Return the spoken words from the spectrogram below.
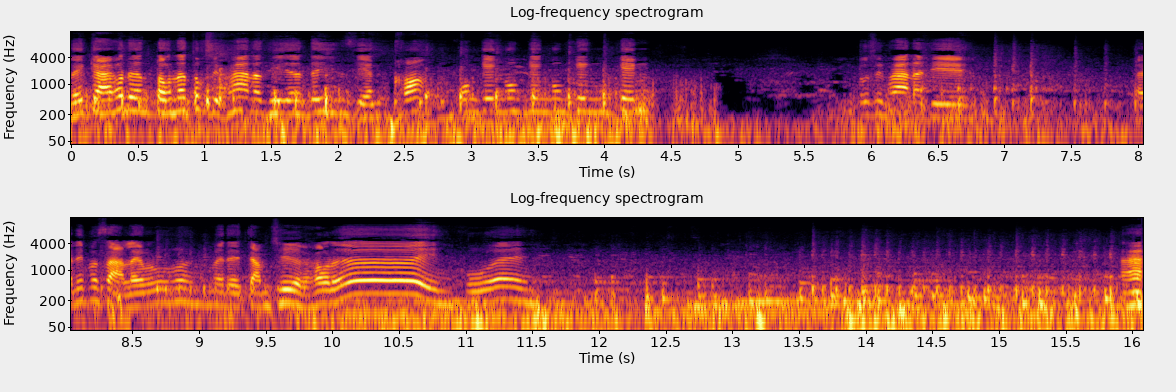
นาฬิกาเขาเดินตรงนะทุกสิบห้านาทีจะได้ยินเสียงเคาะกงเกงกงเกงกงเกงกงเกงทุกสิบห้านาที อันนี้ภาษาอะไรไม่รู้ไม่ได้จำชื่อเขาเลยคุยอะ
